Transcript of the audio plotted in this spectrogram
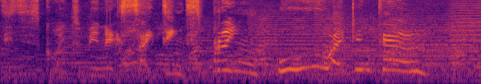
This is going to be an exciting spring. Ooh, I can tell.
